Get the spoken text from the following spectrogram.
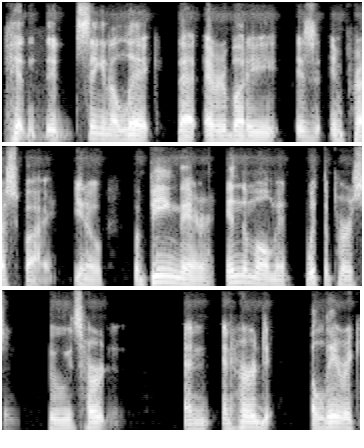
hitting it, singing a lick that everybody is impressed by, you know, but being there in the moment with the person who is hurting and and heard a lyric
